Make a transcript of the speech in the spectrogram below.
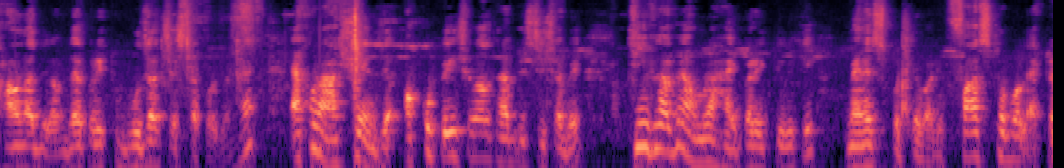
ধারণা দিলাম, দয়া করে একটু বোঝার চেষ্টা করবেন হ্যাঁ? এখন আসেন যে অকুপেশনাল থেরাপিস্ট হিসাবে কীভাবে আমরা হাইপার অ্যাক্টিভিটি ম্যানেজ করতে পারি? ফার্স্ট অফ অল একটা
